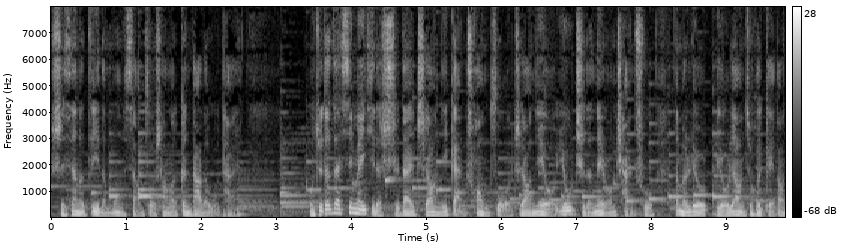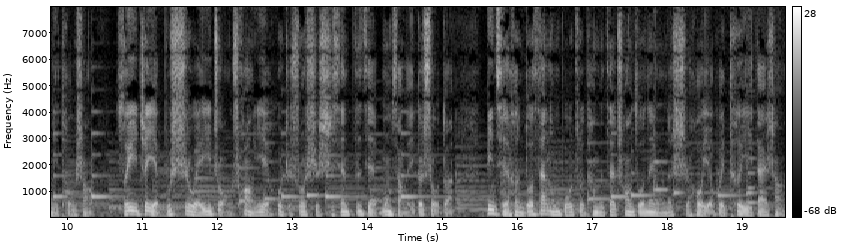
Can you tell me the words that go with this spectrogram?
实现了自己的梦想，走上了更大的舞台。我觉得在新媒体的时代，只要你敢创作，只要你有优质的内容产出，那么流流量就会给到你头上。所以这也不失为一种创业或者说是实现自己梦想的一个手段，并且很多三农博主他们在创作内容的时候，也会特意带上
